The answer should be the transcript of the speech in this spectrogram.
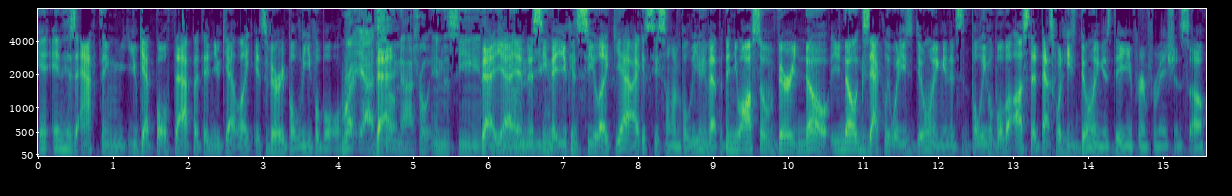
In, in his acting, you get both that, but then you get like it's very believable. Right, yeah, it's that, so natural in the scene. that Like, you yeah, know, in the scene can- that you can see like yeah, I could see someone believing that, but then you also very know you know exactly what he's doing, and it's believable to us that that's what he's doing is digging for information. So,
